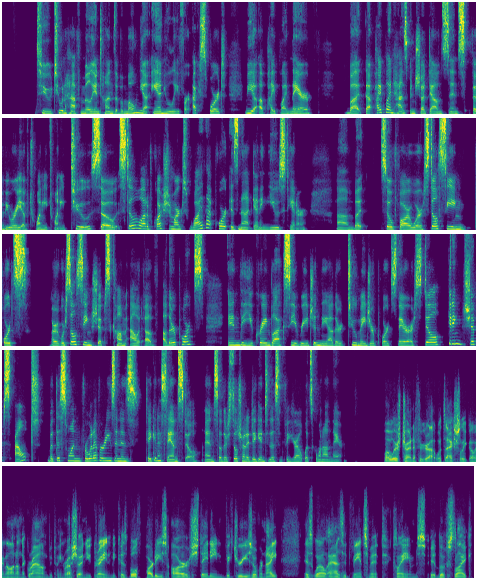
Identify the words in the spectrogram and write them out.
to two and a half million tons of ammonia annually for export via a pipeline there. But that pipeline has been shut down since February of 2022. So, still a lot of question marks why that port is not getting used, Tanner. Um, but so far, we're still seeing ports or we're still seeing ships come out of other ports in the Ukraine Black Sea region. The other two major ports there are still getting ships out, but this one, for whatever reason, is taking a standstill. And so they're still trying to dig into this and figure out what's going on there. Well, we're trying to figure out what's actually going on on the ground between Russia and Ukraine because both parties are stating victories overnight as well as advancement claims. It looks like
